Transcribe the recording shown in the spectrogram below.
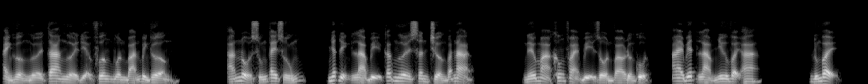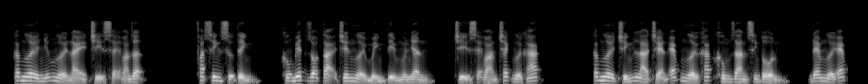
ảnh hưởng người ta người địa phương buôn bán bình thường. Án nổ súng tay súng, nhất định là bị các ngươi sân trường bắt nạt. Nếu mà không phải bị dồn vào đường cụt, ai biết làm như vậy a? Đúng vậy, các ngươi những người này chỉ sẽ oán giận. Phát sinh sự tình, không biết rõ tại trên người mình tìm nguyên nhân, chỉ sẽ oán trách người khác. Các ngươi chính là chèn ép người khác không gian sinh tồn, đem người ép,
